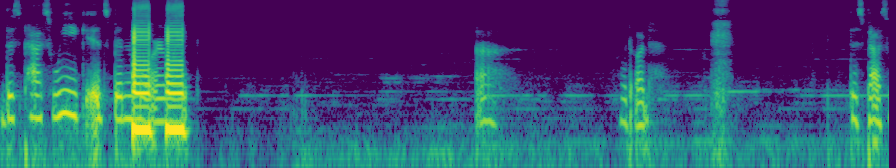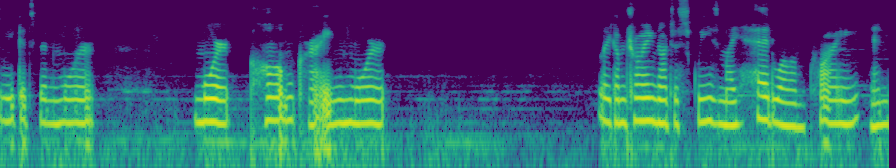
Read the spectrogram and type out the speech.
this past week, it's been more like. Uh, hold on. This past week, it's been more. More calm crying, more like I'm trying not to squeeze my head while I'm crying, and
